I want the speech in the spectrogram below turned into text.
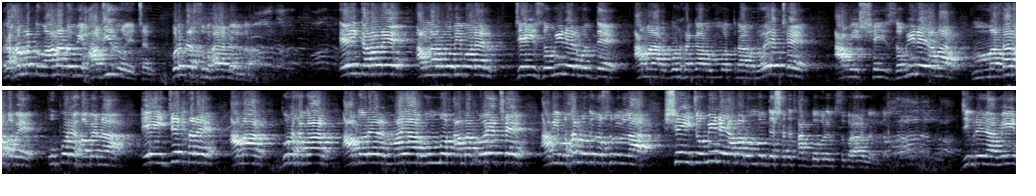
রহমত ওয়ালা হাজির রয়েছেন। বলেন সুবহানাল্লাহ। এই কারণে আল্লাহর নবী বলেন, যেই জমিনের মধ্যে আমার গুনহাগার উম্মতরা রয়েছে, আমি সেই জমিনে আমার মাজার হবে, উপরে হবে না। এই যেখানে আমার গুনহাগার আদরের মায়ার উম্মত আমার রয়েছে, আমি মোহাম্মদ রসুল্লাহ, সেই জমিনে আমার উম্মতদের সাথে থাকব বলেন সুবহানাল্লাহ। জিবরিল আমিন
